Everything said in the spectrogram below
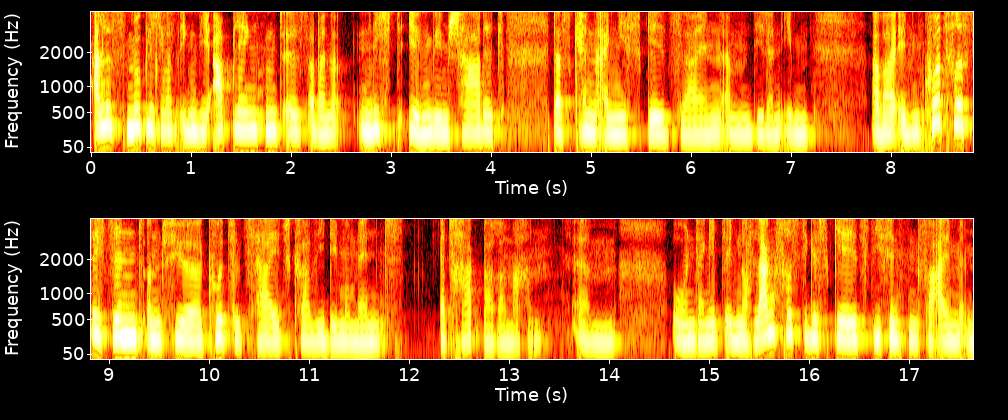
alles Mögliche, was irgendwie ablenkend ist, aber nicht irgendwem schadet, das können eigentlich Skills sein, ähm, die dann eben aber eben kurzfristig sind und für kurze Zeit quasi den Moment ertragbarer machen. Ähm, und dann gibt es eben noch langfristige Skills, die finden vor allem im,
